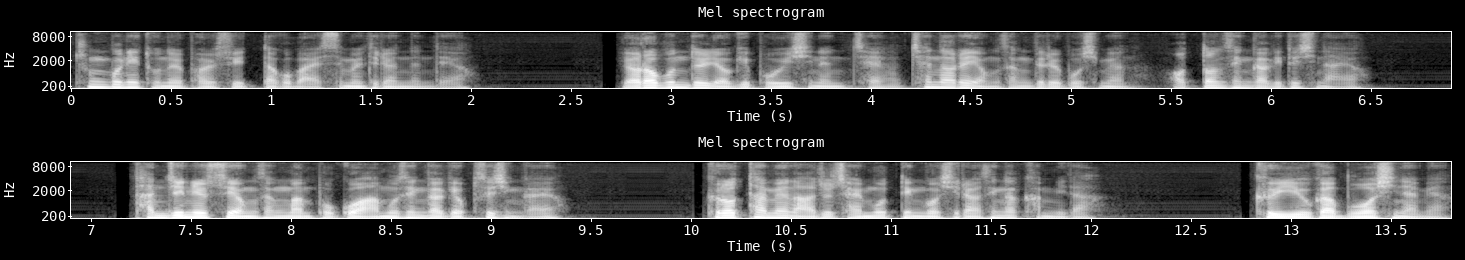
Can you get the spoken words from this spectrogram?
충분히 돈을 벌 수 있다고 말씀을 드렸는데요. 여러분들 여기 보이시는 제 채널의 영상들을 보시면 어떤 생각이 드시나요? 단지 뉴스 영상만 보고 아무 생각이 없으신가요? 그렇다면 아주 잘못된 것이라 생각합니다. 그 이유가 무엇이냐면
